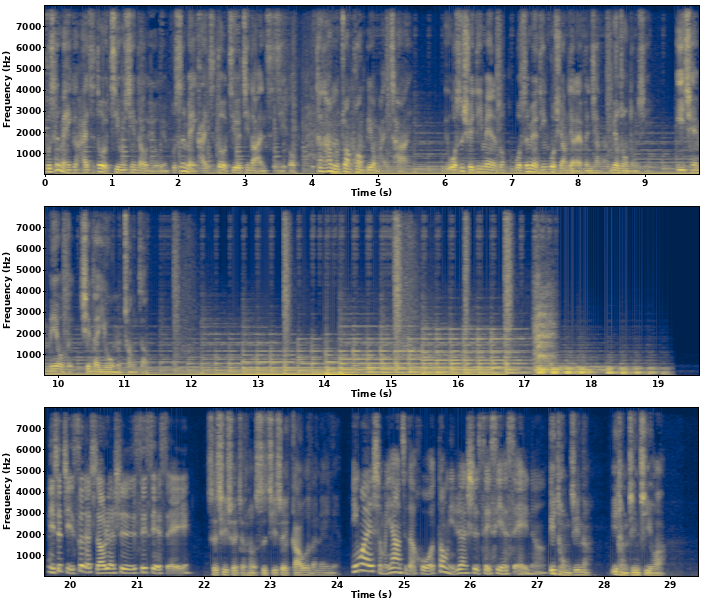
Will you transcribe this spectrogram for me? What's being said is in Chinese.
不是每一个孩子都有机会进到幼儿园，不是每个孩子都有机会进到安置机构，但他们状况比我们还差。我是学弟妹的时候，我是没有听过学长姐来分享的，没有这种东西，以前没有的，现在由我们创造。你是几岁的时候认识 CCSA？十七岁，就是十七岁高二的那一年。因为什么样子的活动你认识 CCSA 呢？一桶金呢？一桶金计划。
